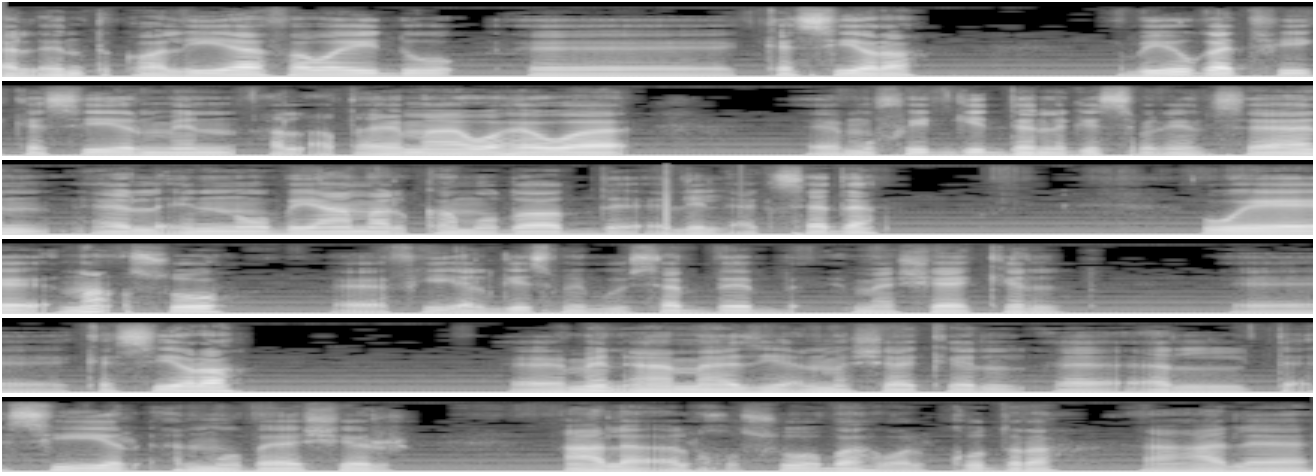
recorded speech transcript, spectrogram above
الانتقالية فوائده كثيرة. بيوجد فيه كثير من الأطعمة وهو مفيد جدا لجسم الإنسان لأنه بيعمل كمضاد للأكسدة ونقصه في الجسم بيسبب مشاكل كثيرة من أهم هذه المشاكل التأثير المباشر على الخصوبة والقدرة على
